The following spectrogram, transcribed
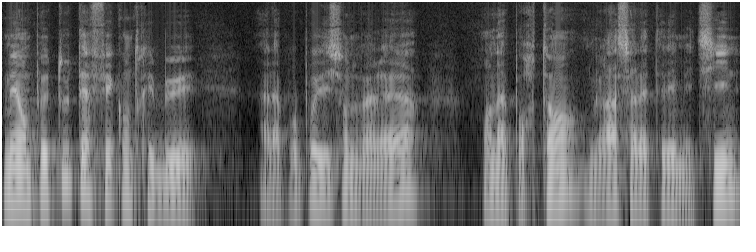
Mais on peut tout à fait contribuer à la proposition de valeur en apportant, grâce à la télémédecine,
